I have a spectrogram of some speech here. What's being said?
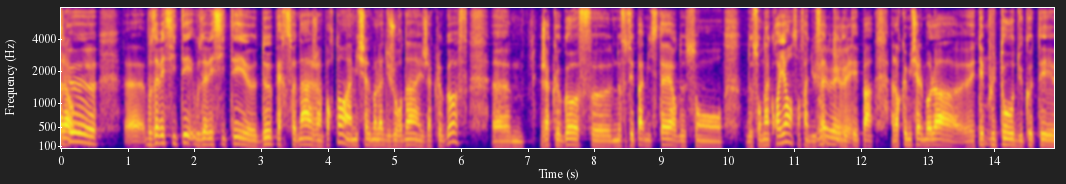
que euh, vous avez cité, vous avez cité euh, deux personnages importants, hein, Michel Mola du Jourdain et Jacques Le Goff. Euh, Jacques Le Goff ne faisait pas mystère de son, de son incroyance, enfin du fait qu'il n'était pas. Alors que Michel Mola était plutôt du côté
